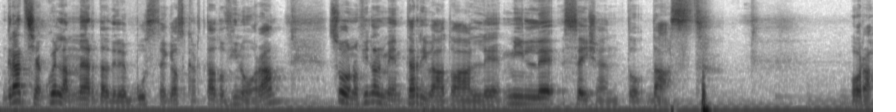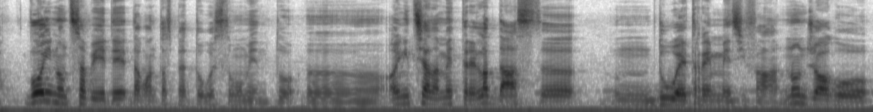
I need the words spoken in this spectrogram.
Grazie a quella merda delle buste che ho scartato finora, sono finalmente arrivato alle 1600 dust. Ora, voi non sapete da quanto aspetto questo momento. Eh, ho iniziato a mettere la dust 2-3 mm, mesi fa. Non gioco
